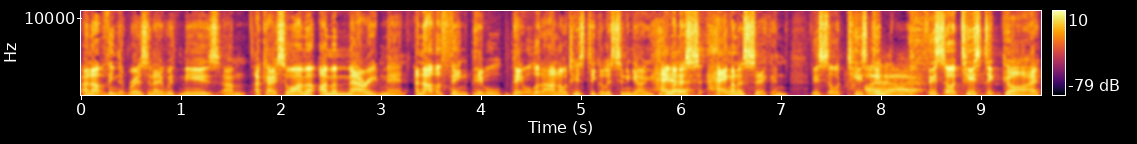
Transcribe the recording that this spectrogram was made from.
another thing that resonated with me is um, okay. So I'm a I'm a married man. Another thing, people people that aren't autistic are listening, going, hang on a hang on a second. This autistic this autistic guy.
